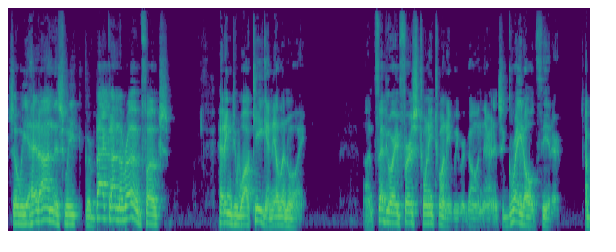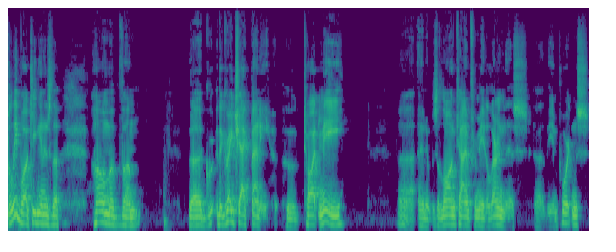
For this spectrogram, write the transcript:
So we head on this week. We're back on the road, folks, heading to Waukegan, Illinois. On February 1st, 2020, we were going there, and it's a great old theater. I believe Waukegan is the home of um, the the great Jack Benny, who taught me, uh, and it was a long time for me to learn this, uh, the importance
